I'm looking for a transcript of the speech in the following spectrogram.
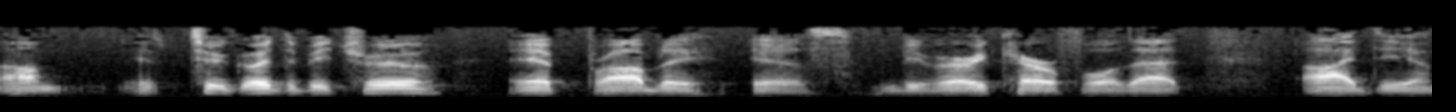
um, it's too good to be true, it probably is. Be very careful of that idea.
